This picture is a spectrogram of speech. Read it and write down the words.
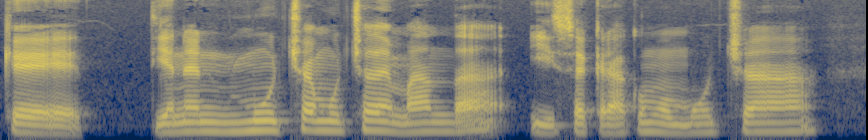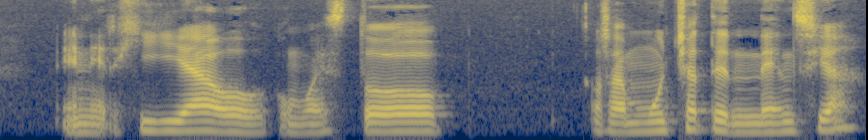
que tienen mucha, mucha demanda y se crea como mucha energía o como esto, o sea, mucha tendencia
